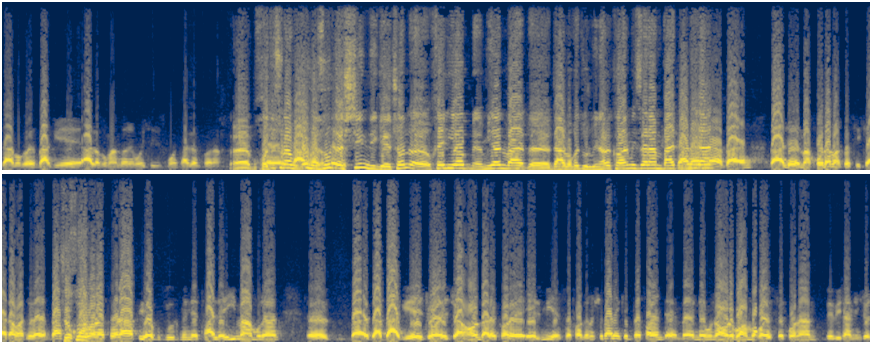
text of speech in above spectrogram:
در واقع بقیه علاقمندان محیط زیست منتقل کنم. خودتون هم حضور داشتین دیگه چون خیلی ها میان و در واقع دوربین ها رو کار می‌ذارن بعد میرن. بله, بله من خودم عکاسی کردم. بحث کامراتراپ یا دوربین طلایی معمولا در بقیه جای جهان برای کار علمی استفاده میشه. برای اینکه مثلا نمونه ها رو با هم مقایسه کنن ببینن اینجا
